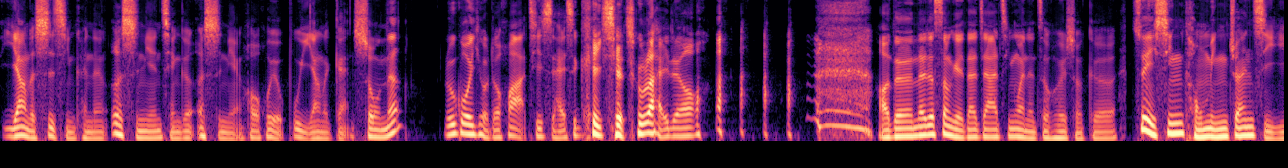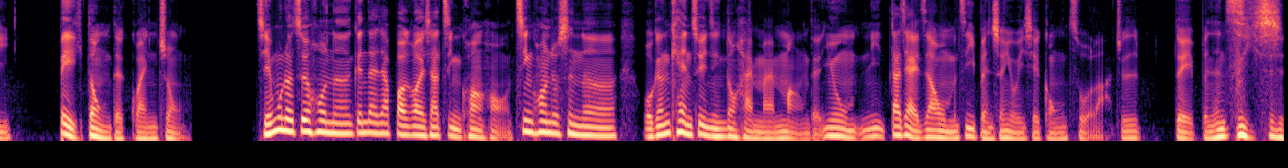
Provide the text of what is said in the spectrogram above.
一样的事情，可能二十年前跟二十年后会有不一样的感受呢？如果有的话，其实还是可以写出来的哦。好的，那就送给大家今晚的最后一首歌，最新同名专辑《被动的观众》。节目的最后呢，跟大家报告一下近况哈。近况就是呢，我跟 Ken 最近都还蛮忙的，因为我们你大家也知道，我们自己本身有一些工作啦，就是。对，本身自己是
